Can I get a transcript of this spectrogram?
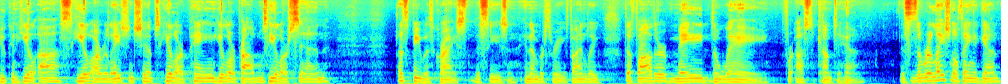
who can heal us, heal our relationships, heal our pain, heal our problems, heal our sin. Let's be with Christ this season. And number three, finally, the Father made the way for us to come to Him. This is a relational thing again.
